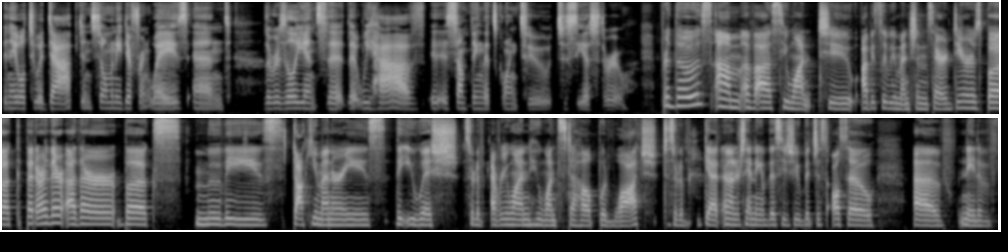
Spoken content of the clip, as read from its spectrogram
been able to adapt in so many different ways, and the resilience that, that we have is something that's going to to see us through. For those um, of us who want to, obviously, we mentioned Sarah Deer's book, but are there other books, movies, documentaries that you wish sort of everyone who wants to help would watch to sort of get an understanding of this issue, but just also of Native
